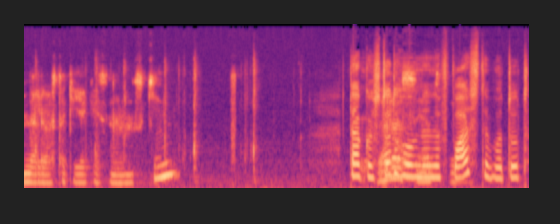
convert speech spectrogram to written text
Далі ось такий якийсь наверно, скін. Так, ось тут головне я не це- впасти, бо тут,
